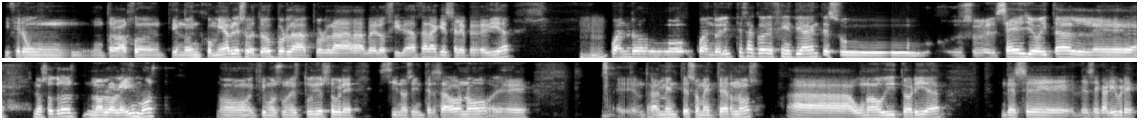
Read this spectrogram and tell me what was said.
hicieron un, trabajo, entiendo, encomiable, sobre todo por la, por la velocidad a la que se le pedía. cuando, cuando el ICTE sacó definitivamente su, el sello y tal, eh, nosotros nos lo leímos, no hicimos un estudio sobre si nos interesaba o no eh, eh, realmente someternos a una auditoría de ese, de ese calibre.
